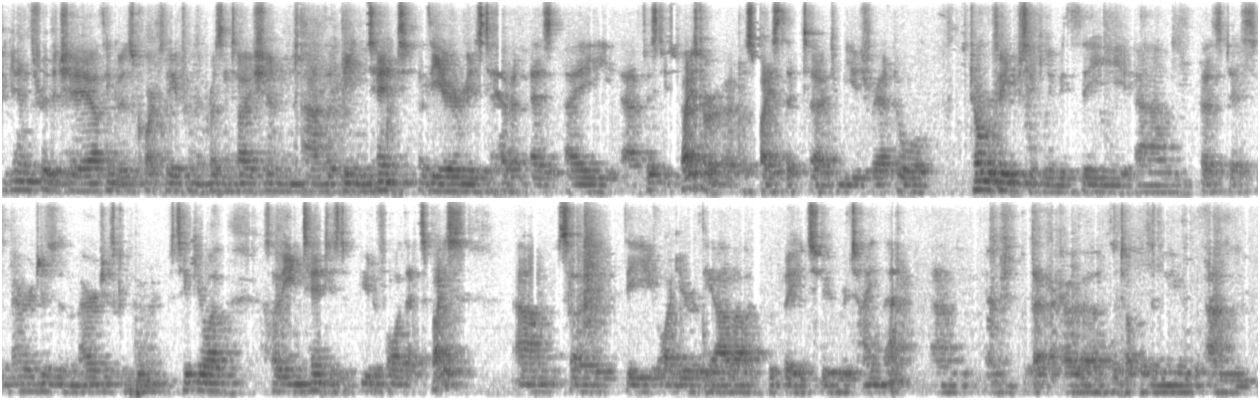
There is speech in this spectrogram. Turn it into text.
Again, through the chair, I think it was quite clear from the presentation uh, that the intent of the area is to have it as a uh, festive space or a, space that uh, can be used for outdoor photography, particularly with the um, births, deaths and marriages and the marriages component in particular. So the intent is to beautify that space. Um, so the idea of the arbour would be to retain that um, and put that back over the top of the new, um,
